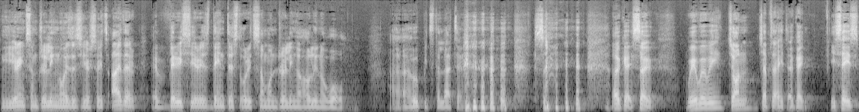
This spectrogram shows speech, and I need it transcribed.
We're hearing some drilling noises here, so it's either a very serious dentist or it's someone drilling a hole in a wall. I hope it's the latter. so, okay, so where were we? John chapter 8. Okay. He says,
